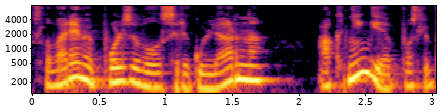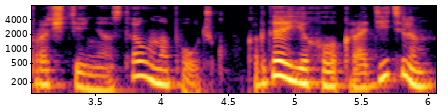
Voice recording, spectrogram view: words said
словарями пользовалась регулярно, а книги после прочтения оставила на полочку. Когда я ехала к родителям,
